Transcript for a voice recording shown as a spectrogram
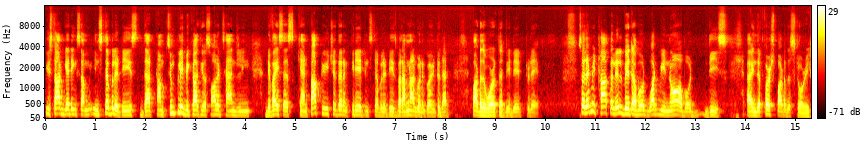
you start getting some instabilities that come simply because your solids handling devices can talk to each other and create instabilities, but I'm not going to go into that part of the work that we did today. So let me talk a little bit about what we know about these uh, in the first part of the story.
